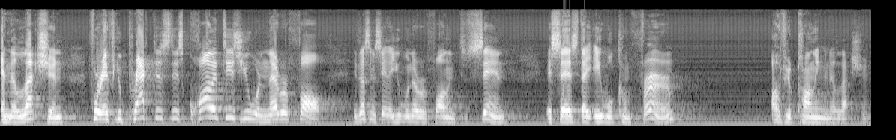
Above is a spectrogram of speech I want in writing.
and election, for if you practice these qualities, you will never fall." It doesn't say that you will never fall into sin. It says that it will confirm of your calling and election.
